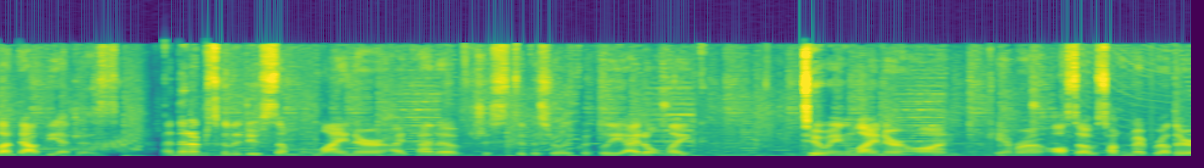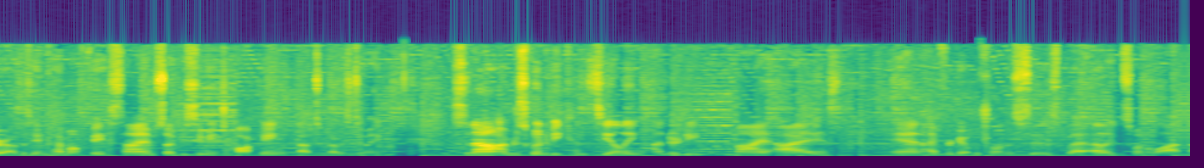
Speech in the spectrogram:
blend out the edges. And then I'm just going to do some liner. I kind of just did this really quickly. I don't like doing liner on camera. Also, I was talking to my brother at the same time on FaceTime, so if you see me talking, that's what I was doing. So now I'm just going to be concealing underneath my eyes, and I forget which one this is, but I like this one a lot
